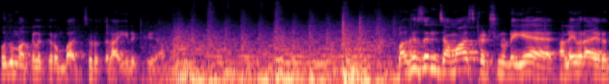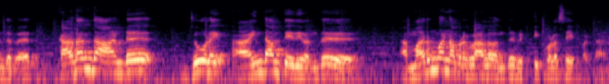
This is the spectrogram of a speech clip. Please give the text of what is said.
பொதுமக்களுக்கு ரொம்ப அச்சுறுத்தலாக இருக்கு. பகுஜன் சமாஜ் கட்சியினுடைய தலைவராக இருந்தவர் கடந்த ஆண்டு ஜூலை ஐந்தாம் தேதி வந்து மர்ம நபர்களால் வந்து வெட்டி கொலை செய்யப்பட்டார்.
